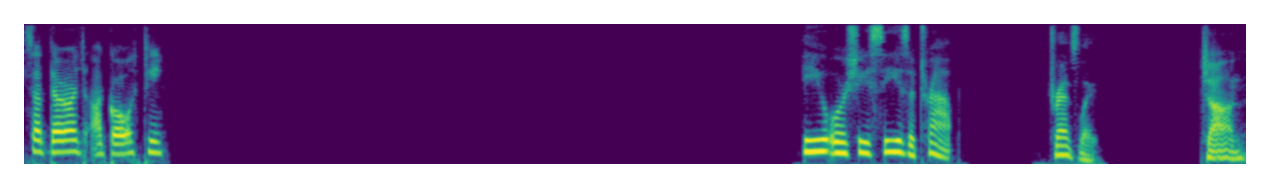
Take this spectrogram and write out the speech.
Sa third agoti. He or she sees a trap. Translate. John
